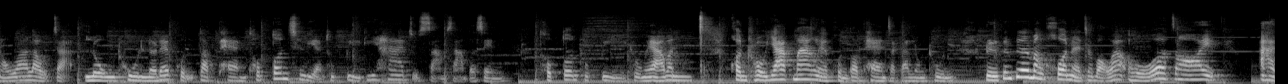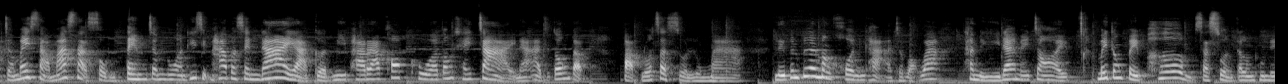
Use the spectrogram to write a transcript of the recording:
นะว่าเราจะลงทุนแล้วได้ผลตอบแทนทบต้นเฉลี่ยทุกปีที่ 5.33%ทบต้นทุกปีถูกไหมคะมันคอนโทรลยากมากเลยผลตอบแทนจากการลงทุน หรือเพื่อนๆบางคนอาจจะบอกว่าโอ้จอยอาจจะไม่สามารถสะสมเต็มจำนวนที่ 15%ได้อะเกิดมีภาระครอบครัวต้องใช้จ่ายนะอาจจะต้องแบบปรับลดสัดส่วนลงมา หรือเพื่อนๆบางคนค่ะ อาจจะบอกว่าทำอย่างนี้ได้ไหมจอย ไม่ต้องไปเพิ่มสัดส่วนการลงทุนใน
